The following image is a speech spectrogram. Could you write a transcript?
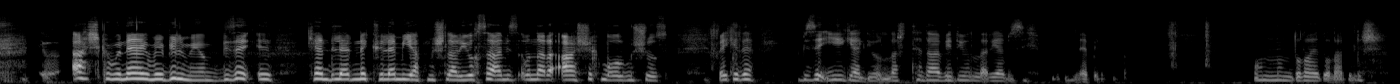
Aşkımı ne mi bilmiyorum. Bize e, kendilerine köle mi yapmışlar yoksa biz onlara aşık mı olmuşuz? Belki de bize iyi geliyorlar, tedavi ediyorlar ya bizi. Ne bileyim. Ondan dolayı da olabilir.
